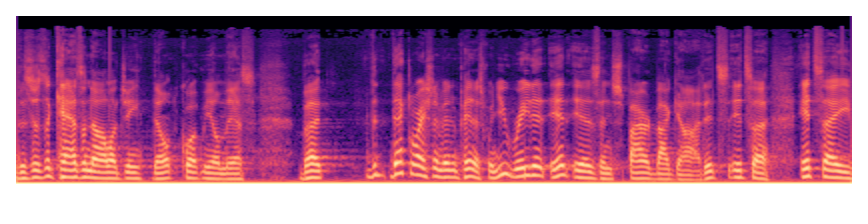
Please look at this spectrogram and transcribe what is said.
this is a casonology. Don't quote me on this. But the Declaration of Independence, when you read it, it is inspired by God. It's, it's a, it's a,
